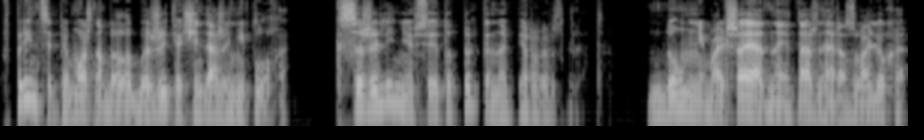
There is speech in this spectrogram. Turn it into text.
В принципе, можно было бы жить очень даже неплохо. К сожалению, все это только на первый взгляд. Дом — небольшая одноэтажная развалюха,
